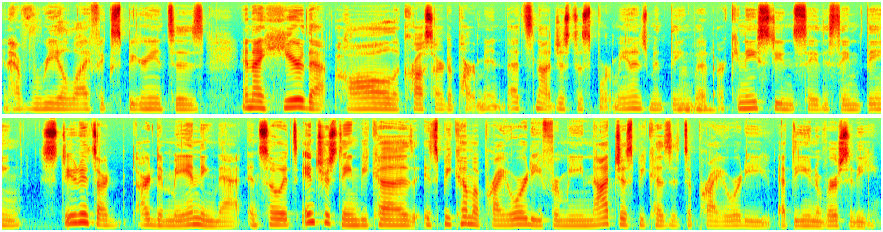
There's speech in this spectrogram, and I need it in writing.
and have real life experiences. And I hear that all across our department. That's not just a sport management thing, mm-hmm. but our Kines students say the same thing. Students are, are demanding that. And so it's interesting because it's become a priority for me, not just because it's a priority at the university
